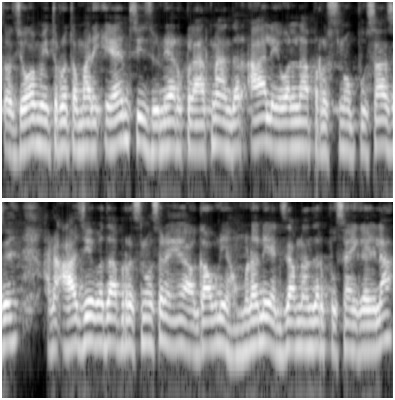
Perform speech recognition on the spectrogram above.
તો જો મિત્રો તમારી એએમસી જુનિયર ક્લાર્કના અંદર આ લેવલના પ્રશ્નો પૂછાશે અને આ જે બધા પ્રશ્નો છે ને એ અગાઉની હમણાંની એક્ઝામના અંદર પૂછાઈ ગયેલા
